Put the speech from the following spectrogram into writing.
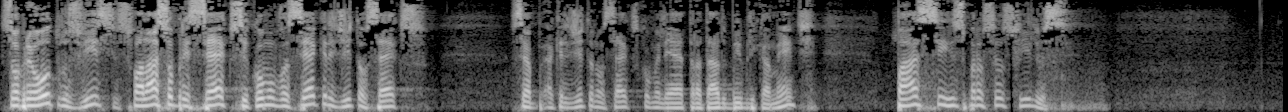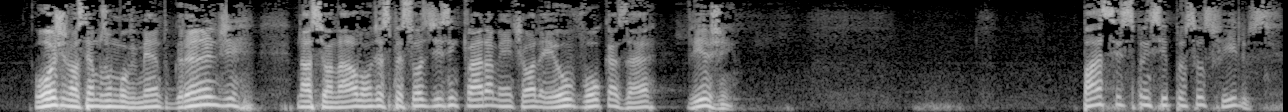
sobre outros vícios, falar sobre sexo e como você acredita o sexo, você acredita no sexo como ele é tratado biblicamente, passe isso para os seus filhos. Hoje nós temos um movimento grande nacional onde as pessoas dizem claramente, olha, eu vou casar virgem. Passe esse princípio para os seus filhos.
